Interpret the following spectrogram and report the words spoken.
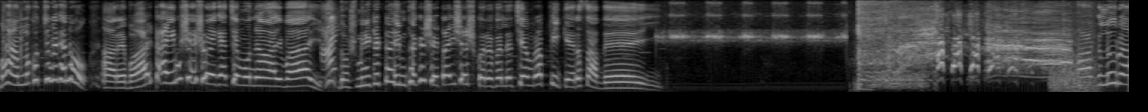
ভাই আনলক হচ্ছে না কেন? আরে ভাই টাইম শেষ হয়ে গেছে মনে হয় ভাই। দশ মিনিটের টাইম থাকে সেটাই শেষ করে ফেলেছি আমরা পিকের সাদেই। পাগলুরা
